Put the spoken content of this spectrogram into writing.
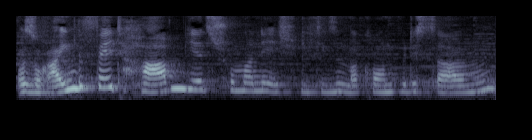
Also reingefällt haben wir jetzt schon mal nicht mit diesem Account, würde ich sagen.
